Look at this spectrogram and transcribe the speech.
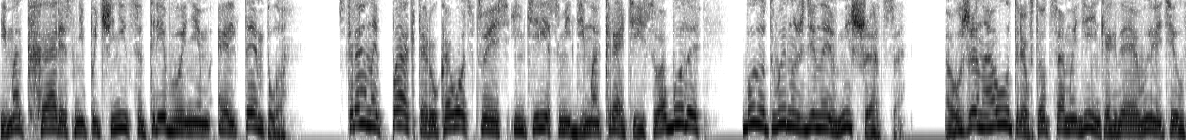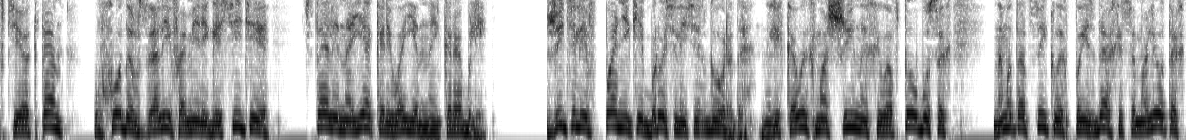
и Макхарис не подчинится требованиям Эль Темпло, страны пакта, руководствуясь интересами демократии и свободы, будут вынуждены вмешаться. А уже на утро, в тот самый день, когда я вылетел в Теоктан, у входа в залив Америка-Сити стали на якорь военные корабли. Жители в панике бросились из города. На легковых машинах и в автобусах – на мотоциклах, поездах и самолетах,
